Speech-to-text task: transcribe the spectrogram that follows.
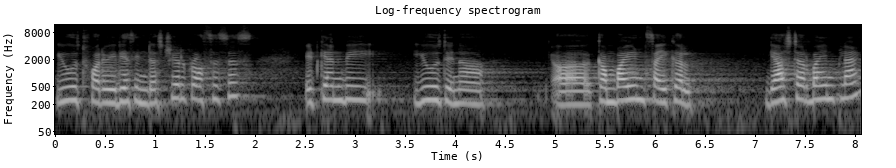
used for various industrial processes, it can be used in a uh, combined cycle gas turbine plant.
